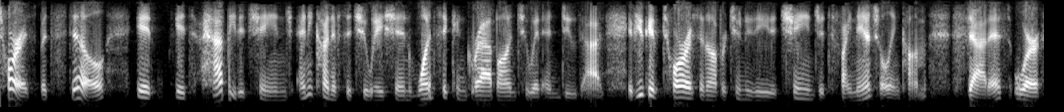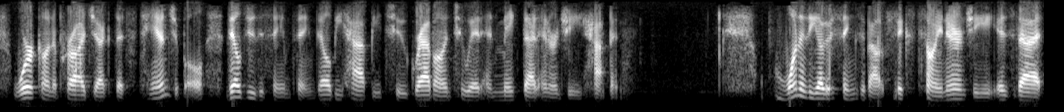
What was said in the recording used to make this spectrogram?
Taurus, but still it it's happy to change any kind of situation once it can grab onto it and do that. If you give Taurus an opportunity to change its financial income status or work on a project that's tangible, they'll do the same thing. They'll be happy to grab onto it and make that energy happen one of the other things about fixed sign energy is that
